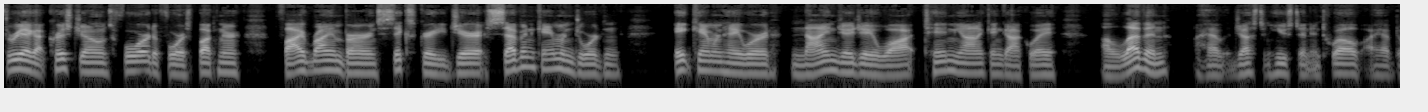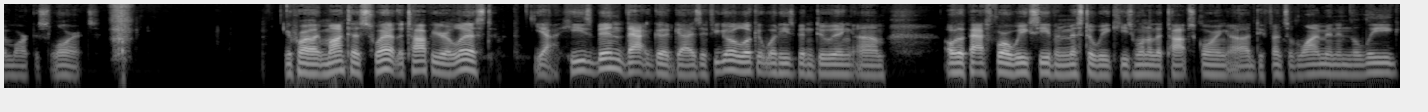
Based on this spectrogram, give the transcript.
Three, I got Chris Jones. Four, DeForest Buckner. Five, Brian Burns. Six, Grady Jarrett. Seven, Cameron Jordan eight Cameron Heyward, nine JJ Watt, 10 Yannick Ngakoue, 11 I have Justin Houston, and 12 I have Demarcus Lawrence. You're probably like Montez Sweat at the top of your list. Yeah, he's been that good, guys. If you go look at what he's been doing um, over the past four weeks, he even missed a week. He's one of the top scoring uh, defensive linemen in the league.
